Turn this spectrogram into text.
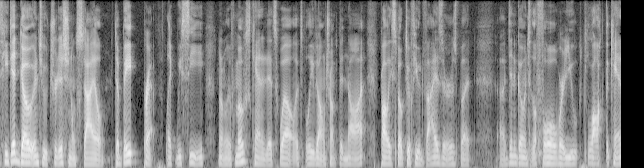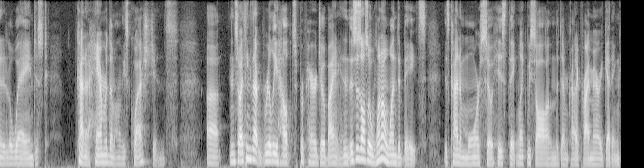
He did go into traditional style debate prep like we see normally with most candidates. Well, it's believed Donald Trump did not. Probably spoke to a few advisors, but uh, didn't go into the full where you lock the candidate away and just kind of hammer them on these questions. Uh, and so I think that really helped prepare Joe Biden. And this is also one on one debates is kind of more so his thing, like we saw in the Democratic primary getting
